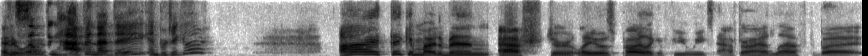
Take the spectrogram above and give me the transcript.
anyway Did something happened that day in particular I think it might have been after, like it was probably like a few weeks after I had left, but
